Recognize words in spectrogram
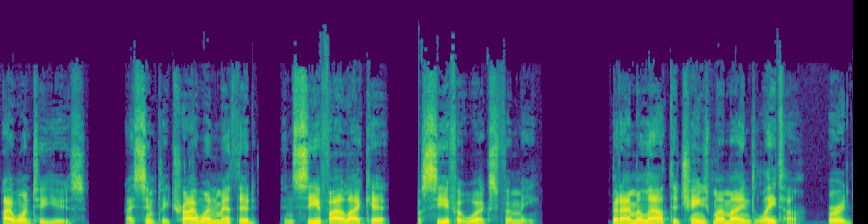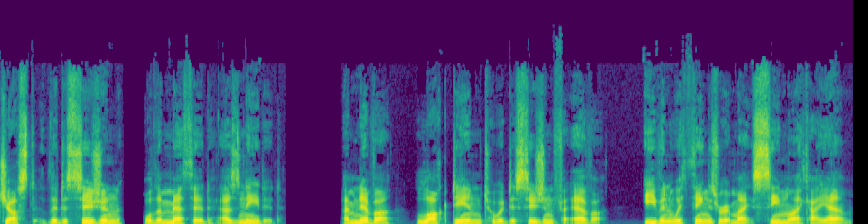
I want to use. I simply try one method and see if I like it or see if it works for me. But I'm allowed to change my mind later or adjust the decision or the method as needed. I'm never locked in to a decision forever, even with things where it might seem like I am,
